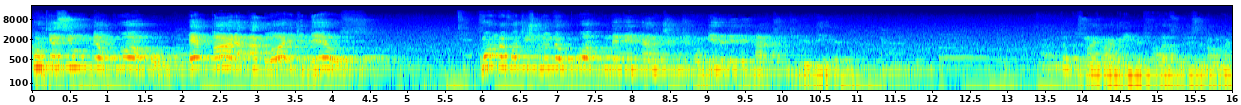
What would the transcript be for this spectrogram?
Porque se o meu corpo é para a glória de Deus, como eu vou destruir meu corpo com determinado tipo de comida, determinado tipo de bebida? Não todos mais magrinhos para te falar sobre isso não, né?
